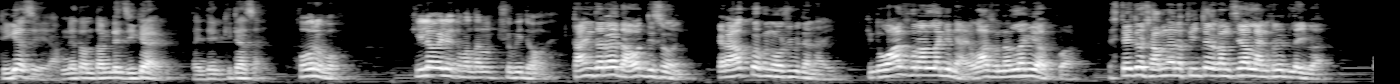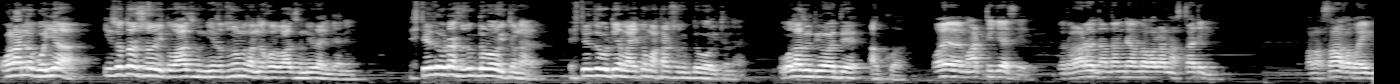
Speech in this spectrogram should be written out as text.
ঠিক আছে আপনি তো অন্তানটে জিকায় তাই দেন কিটা চাই। করব কিলা হইলে তোমার তান সুবিধা হয়? তাই যারা দাওয়াত দিছন এরা আপ কোনো অসুবিধা নাই। কিন্তু ওয়াজ করার লাগি নাই ওয়াজ শোনার লাগি আপ স্টেজের সামনে না তিন চার গান চেয়ার লাইন করে দিলাইবা। অন্যান্য বইয়া ইজতর সহিত ওয়াজ শুনিয়ে যত সময় জানে ওয়াজ শুনিয়ে জানি জানি। স্টেজে ওঠার সুযোগ দেওয়া হইতো না স্টেজে উঠিয়ে মাইকো মাথার সুযোগ দেওয়া হইতো না ওলা যদি হয়তে আকুয়া ওই মাঠ ঠিক আছে। দরকার হয় দাঁতান আমরা বলা নাস্তা দিম। বলা চাহ খাবাইম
